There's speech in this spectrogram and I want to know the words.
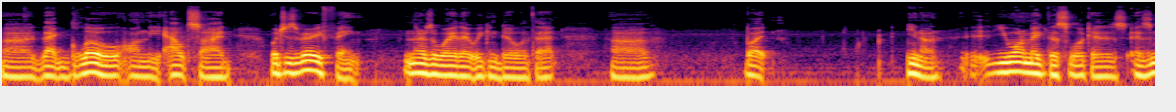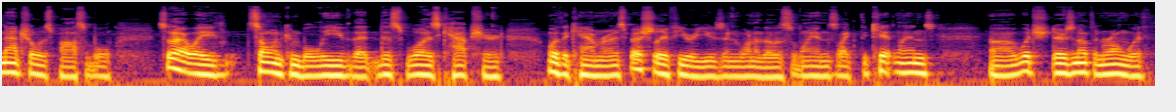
uh, that glow on the outside, which is very faint. And there's a way that we can deal with that. Uh, but you know, you want to make this look as, as natural as possible. So that way someone can believe that this was captured with a camera, especially if you were using one of those lens like the kit lens, uh, which there's nothing wrong with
